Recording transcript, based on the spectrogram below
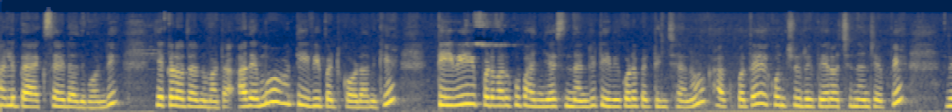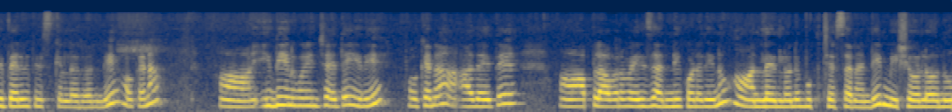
మళ్ళీ బ్యాక్ సైడ్ అదిగోండి ఇక్కడ ఒకటి అనమాట అదేమో టీవీ పెట్టుకోవడానికి. టీవీ ఇప్పటి వరకు పనిచేసిందండి. టీవీ కూడా పెట్టించాను. కాకపోతే కొంచెం రిపేర్ వచ్చిందని చెప్పి రిపేర్కి తీసుకెళ్ళారండి ఓకేనా? దీని గురించి అయితే ఇది. ఓకేనా? అదైతే ఫ్లవర్ వైజ్ అన్నీ కూడా నేను ఆన్లైన్లోనే బుక్ చేస్తానండి. మీషోలోను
